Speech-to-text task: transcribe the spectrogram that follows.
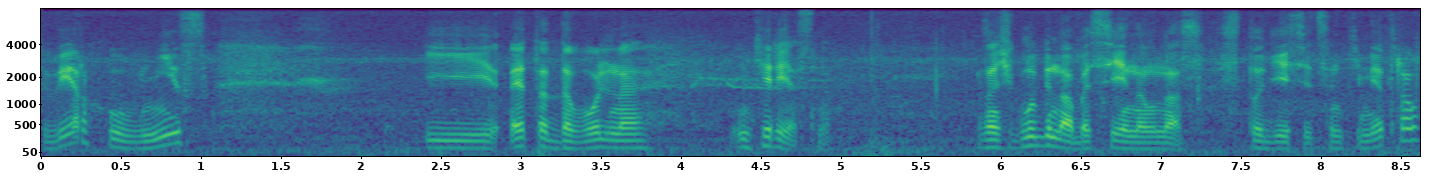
сверху, вниз. И это довольно интересно. Значит, глубина бассейна у нас 110 сантиметров.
